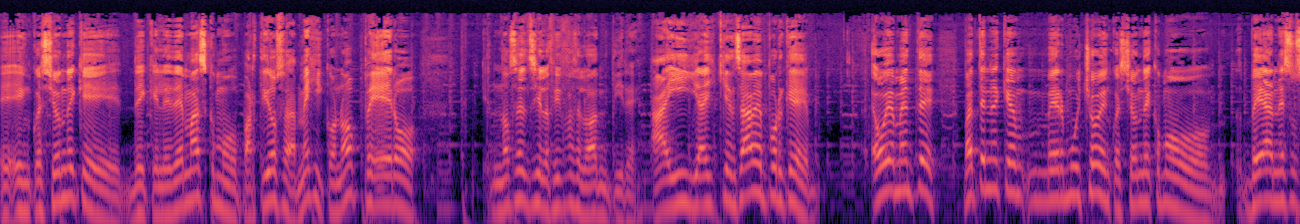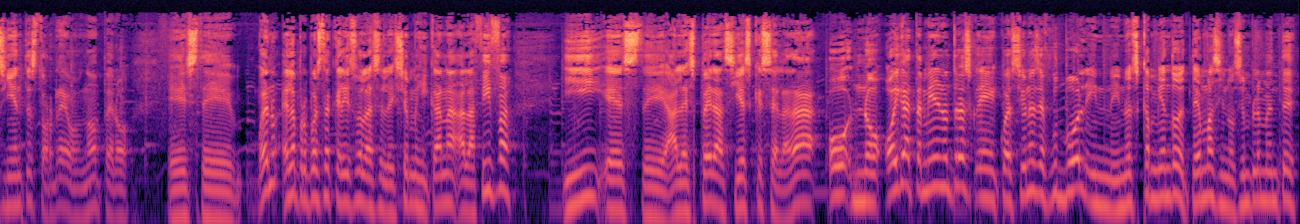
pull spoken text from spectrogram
eh, en cuestión de que, de que le dé más como partidos a México, ¿no? Pero no sé si la FIFA se lo va a admitir. ¿eh? Ahí hay quien sabe porque obviamente va a tener que ver mucho en cuestión de cómo vean esos siguientes torneos, ¿no? Pero, este, bueno, es la propuesta que le hizo la selección mexicana a la FIFA y este a la espera si es que se la da o no. Oiga, también en otras eh, cuestiones de fútbol y, no es cambiando de tema, sino simplemente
